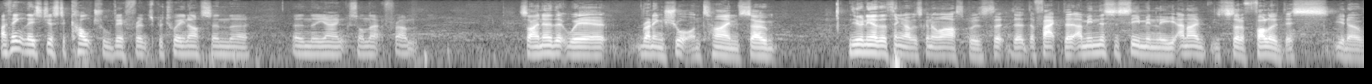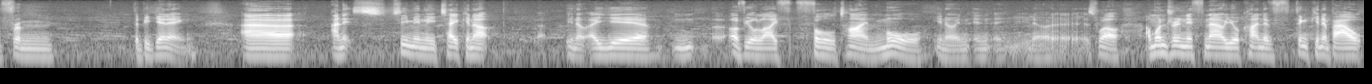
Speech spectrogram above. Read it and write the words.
I think there's just a cultural difference between us and the, and the Yanks on that front. So I know that we're running short on time, so the only other thing I was going to ask was that, that the fact that, I mean, this is seemingly, and I've sort of followed this, you know, from the beginning, uh, and it's seemingly taken up, you know, a year of your life full time, more, you know, in, in, you know, as well. I'm wondering if now you're kind of thinking about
